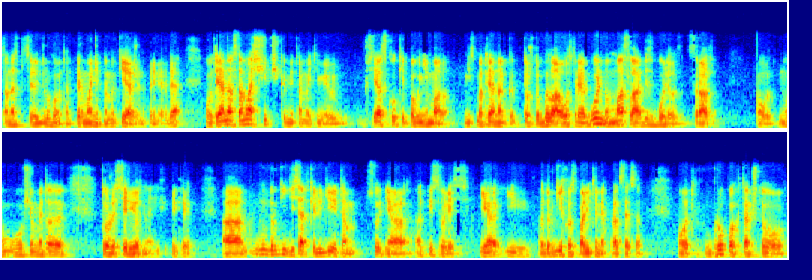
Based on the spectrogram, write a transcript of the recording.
она специалист в другом, там, перманентном макияже, например, да, вот, и она сама щипчиками там этими все осколки повынимала, несмотря на то, что была острая боль, но масло обезболило сразу, вот, ну, в общем, это тоже серьезный эффект. А, ну, другие десятки людей, там сотни отписывались и, и от других воспалительных процессов вот, в группах, так что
